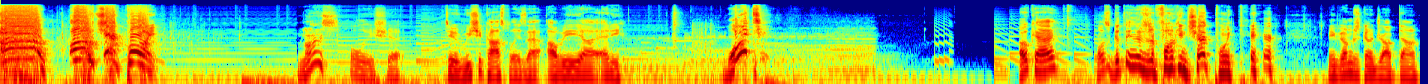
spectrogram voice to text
Oh! Oh, checkpoint! Nice. Holy shit. Dude, we should cosplay as that. I'll be uh, Eddy. What? Okay. Well, it's a good thing there's a fucking checkpoint there. Maybe I'm just gonna drop down.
